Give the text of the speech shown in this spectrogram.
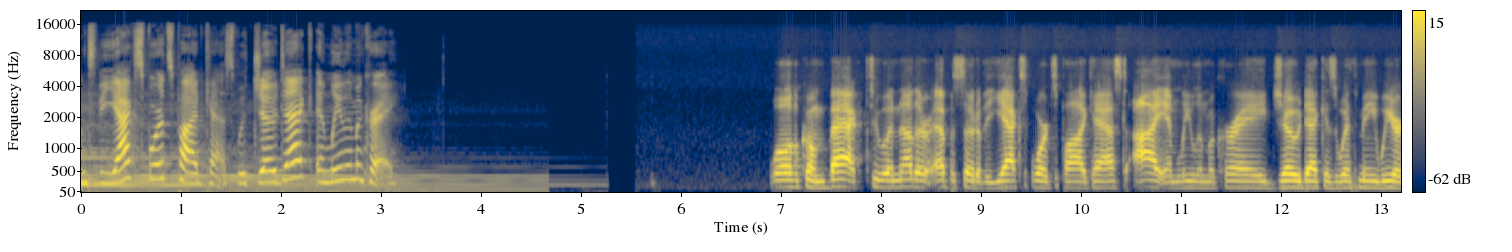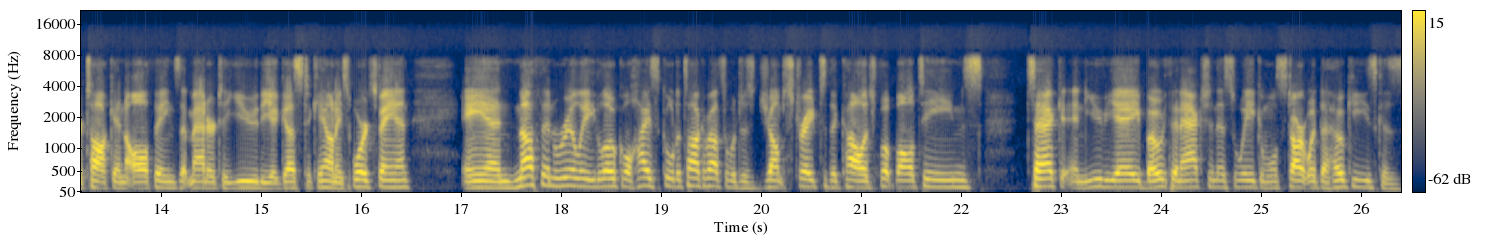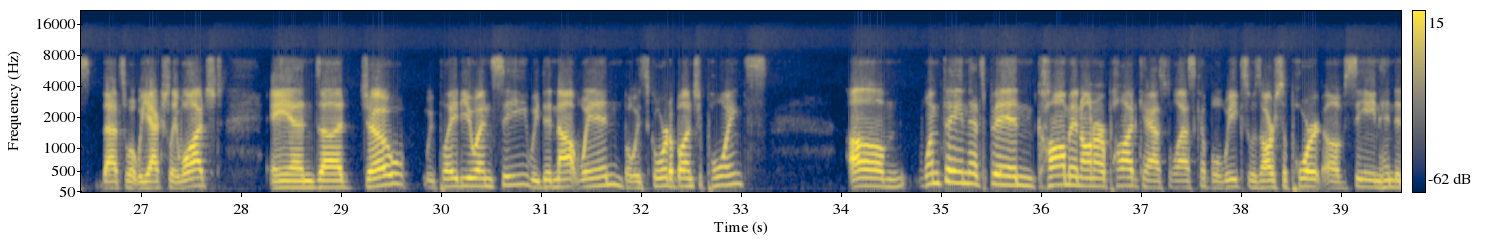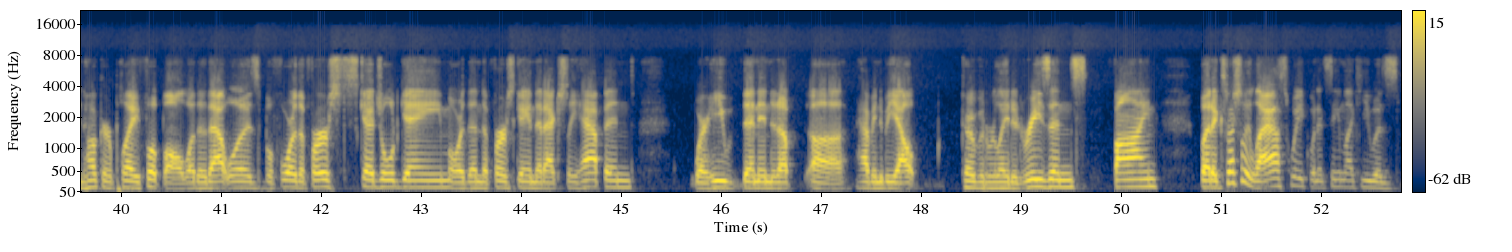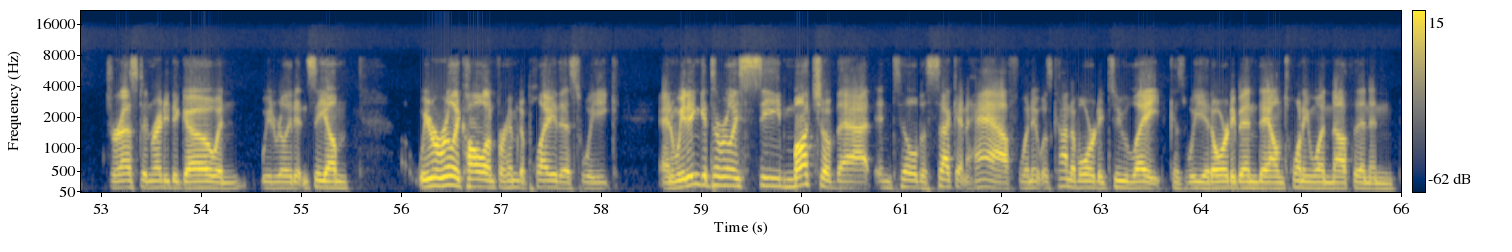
Welcome to the Yak Sports Podcast with Joe Deck and Leland McRae. Welcome back to another episode of the Yak Sports Podcast. I am Leland McRae. Joe Deck is with me. We are talking all things that matter to you, the Augusta County sports fan, and nothing really local high school to talk about. So we'll just jump straight to the college football teams. Tech and UVA both in action this week, and we'll start with the Hokies because that's what we actually watched. And uh, Joe, we played UNC. We did not win, but we scored a bunch of points. Um, one thing that's been common on our podcast the last couple of weeks was our support of seeing Hendon Hooker play football, whether that was before the first scheduled game or then the first game that actually happened, where he then ended up uh, having to be out COVID related reasons. Fine. But especially last week when it seemed like he was dressed and ready to go and we really didn't see him, we were really calling for him to play this week and we didn't get to really see much of that until the second half when it was kind of already too late because we had already been down 21 nothing and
